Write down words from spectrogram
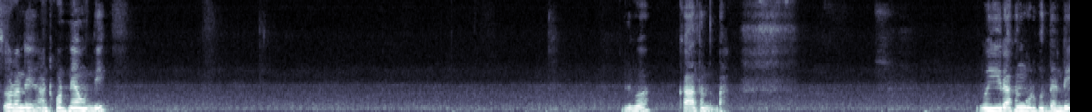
చూడండి అంటుకుంటూనే ఉంది. ఇదిగో కాలుతుంది బా. ఇగో ఈ రకంగా ఉడుకుద్దండి.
